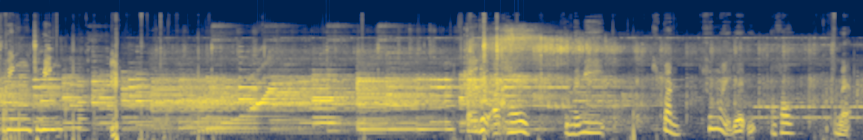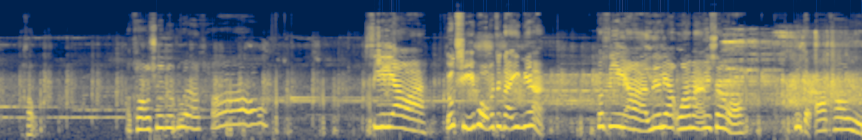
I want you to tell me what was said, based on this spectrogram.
ชวิงชวิงไปเถอะอาเขาถึงแม้มีปั่นเครื่องใหม่ด้วยอาเขาทำอะไรอะอาเขา อาเขาช่วยเราด้วยอาเขาซีเรียลอะลูกฉีโผล่มาจากไหนอีกเนี่ย ก็ซีเรียลอะเรื่องเรียกว่ามาไม่ใช่หรอพูดกับอาเขาอยู่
